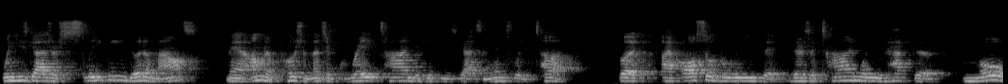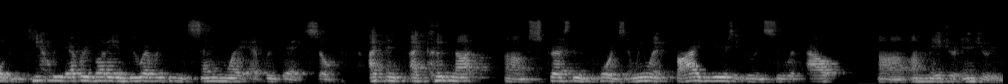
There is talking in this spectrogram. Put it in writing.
when these guys are sleeping good amounts, man, I'm going to push them. That's a great time to get these guys mentally tough. But I also believe that there's a time where you have to mold you can't lead everybody and do everything the same way every day. So I think I could not um, stress the importance. And we went five years at UNC without uh, a major injury.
